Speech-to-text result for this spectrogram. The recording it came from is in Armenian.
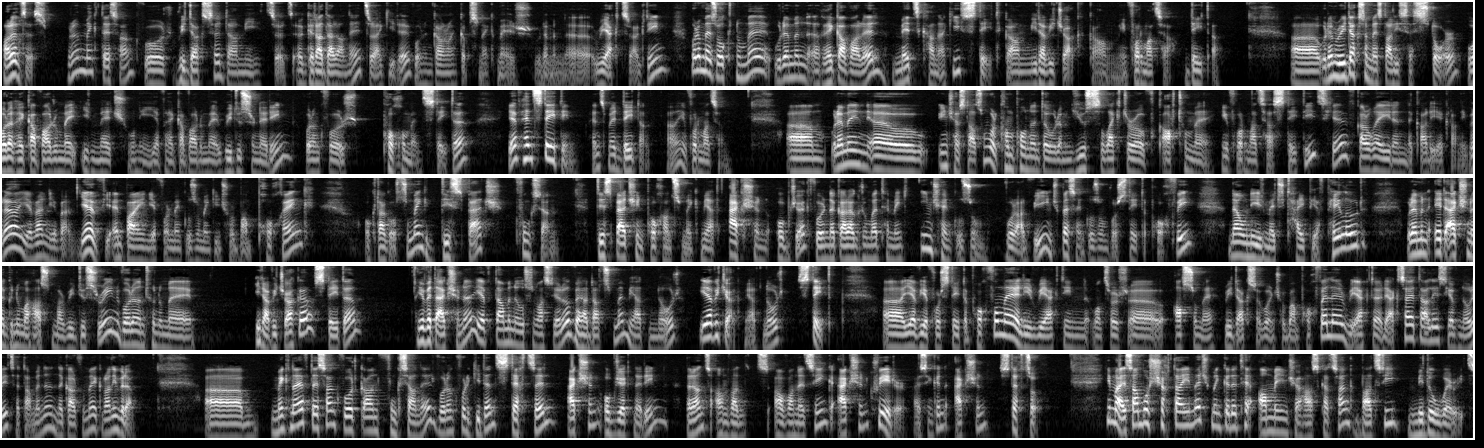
Բարև ձեզ։ Ուրեմն մենք տեսանք, որ Redux-ը դա մի գրադարան է, ծրագիր է, որն կարող ենք կպցնենք մեր ուրեմն React ծրագրին, որը մեզ օգնում է ուրեմն ղեկավարել մեծ քանակի state կամ իրավիճակ կամ ինֆորմացիա, data։ Ուրեմն Redux-ը մեզ տալիս է store, որը ղեկավարում է իր մեջ ունի եւ ղեկավարում է reducer-ներին, որոնք որ փոխում են state-ը, եւ հենց state-ին, հենց մեր data-ն, հա, ինֆորմացիան ուրեմն ինչ է ստացվում, որ component-ը ուրեմն use selector-ով կարդում է ինֆորմացիա state-ից եւ կարող է իրեն նկարի էկրանի վրա եւ այն եւ այն։ Եվ այն պահին, երբ որ մենք ուզում ենք ինչ-որ բան փոխենք, օգտագործում ենք dispatch ֆունկցիան։ Dispatch-ին փոխանցում ենք մի հատ action object, որը նկարագրում է թե մենք ինչ ենք ուզում որ արվի, ինչպես ենք ուզում որ state-ը փոխվի։ Նա ունի իր մեջ type եւ payload։ Ուրեմն այդ action-ը գնում է հասնում է reducer-ին, որը ընդունում է իրավիճակը, state-ը, եւ այդ action-ը եւ տամենը ուսումնասիրելով վերադարձնում է մի հատ նոր իրավիճակ, մի հատ նոր state եւ երբ որ state-ը փոխվում է, էլի React-ին ոնց որ ասում է Redux-ը, որ ինչ-որ բան փոխվել է, React-ը reaction է տալիս եւ նորից այդ ամենը նկարվում է էկրանի վրա։ Մենք նաև տեսանք, որ կան ֆունկցիաներ, որոնք որ գիտեն ստեղծել action object-ներին, նրանց անվանեցինք action creator, այսինքն action ստեղծող։ Հիմա այս ամբողջ շղթայի մեջ մենք գրեթե ամեն ինչը հասկացանք բացի middleware-ից։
